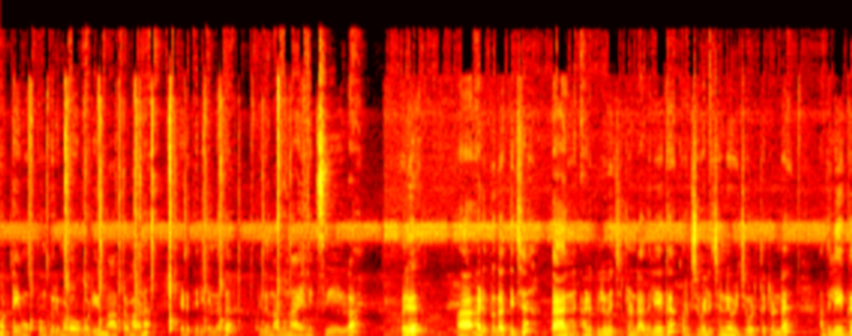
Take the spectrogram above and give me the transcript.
മുട്ടയും ഉപ്പും കുരുമുളക് പൊടിയും മാത്രമാണ് എടുത്തിരിക്കുന്നത്. ഇത് നന്നായി മിക്സ് ചെയ്യുക. ഒരു അടുപ്പ് കത്തിച്ച് പാൻ അടുപ്പിൽ വെച്ചിട്ടുണ്ട്. അതിലേക്ക് കുറച്ച് വെളിച്ചെണ്ണ ഒഴിച്ച് കൊടുത്തിട്ടുണ്ട്. അതിലേക്ക്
